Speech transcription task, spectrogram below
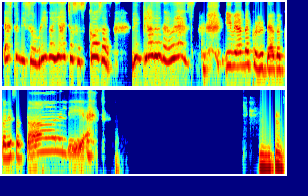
este mi sobrino ya ha hecho sus cosas. Limpia de una vez. Y me anda correteando con eso todo el día.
